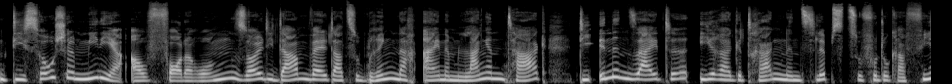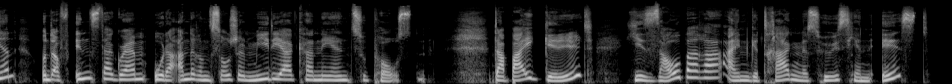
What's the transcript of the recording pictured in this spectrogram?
die Social Media Aufforderung soll die Damenwelt dazu bringen, nach einem langen Tag die Innenseite ihrer getragenen Slips zu fotografieren und auf Instagram oder anderen Social Media Kanälen zu posten. Dabei gilt, je sauberer ein getragenes Höschen ist,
